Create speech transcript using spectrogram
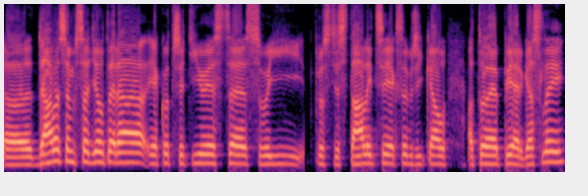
Eh, dále jsem vsadil teda jako třetí jezdce svojí prostě stálici, jak jsem říkal, a to je Pierre Gasly.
